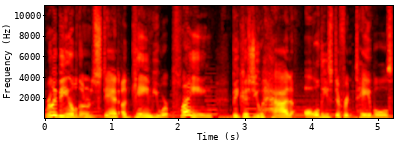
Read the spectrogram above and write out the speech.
really being able to understand a game you were playing because you had all these different tables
